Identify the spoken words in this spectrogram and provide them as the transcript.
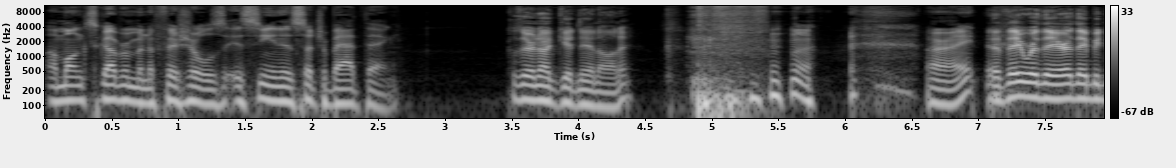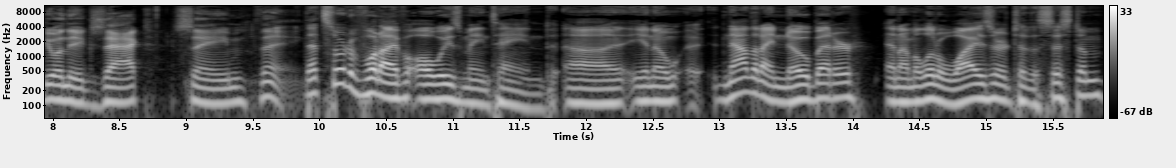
amongst government officials is seen as such a bad thing? Because they're not getting in on it. All right. If they were there, they'd be doing the exact same thing. That's sort of what I've always maintained. Uh, you know, now that I know better and I'm a little wiser to the system,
